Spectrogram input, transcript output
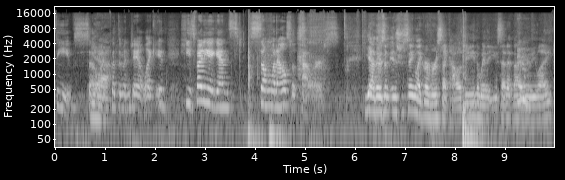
thieves, so Yeah. like put them in jail. Like it, he's fighting against someone else with powers. Yeah, there's an interesting like reverse psychology the way that you said it that I really like.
